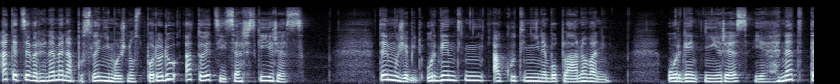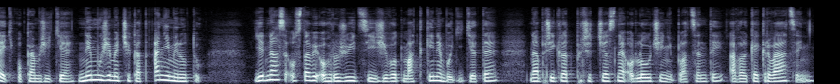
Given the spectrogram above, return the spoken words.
A teď se vrhneme na poslední možnost porodu a to je císařský řez. Ten může být urgentní, akutní nebo plánovaný. Urgentní řez je hned teď okamžitě, nemůžeme čekat ani minutu. Jedná se o stavy ohrožující život matky nebo dítěte, například předčasné odloučení placenty a velké krvácení.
